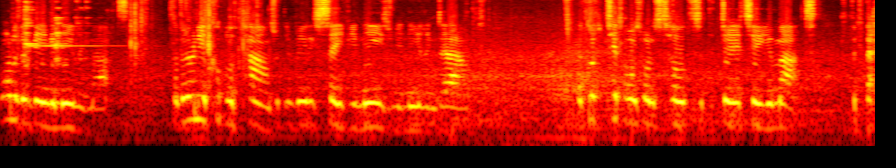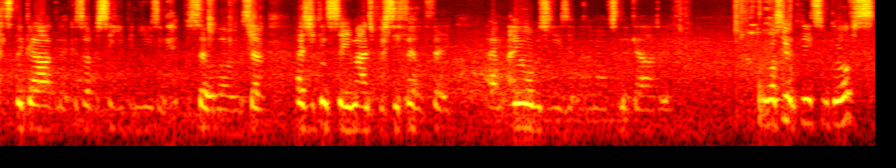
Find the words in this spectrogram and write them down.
One of them being a kneeling mat. Now they're only a couple of pounds, but they really save your knees when you're kneeling down. A good tip I was once told is that the dirtier your mat, the better the gardener, because obviously you've been using it for so long. So as you can see, mine's pretty filthy. Um, I always use it when I'm out in the garden. You're also need some gloves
